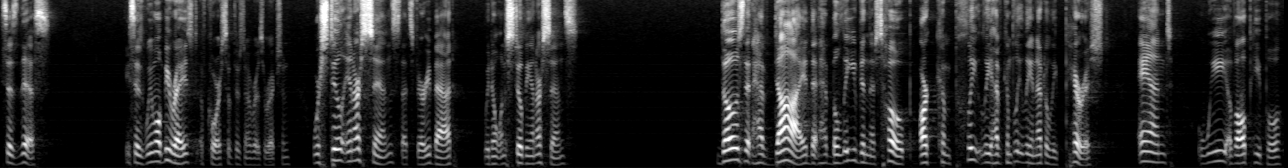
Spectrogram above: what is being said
He says this he says, We won't be raised, of course, if there's no resurrection. We're still in our sins. That's very bad. We don't want to still be in our sins. Those that have died, that have believed in this hope, are completely, have completely and utterly perished. And we, of all people,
